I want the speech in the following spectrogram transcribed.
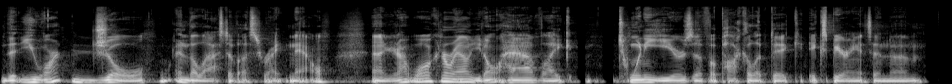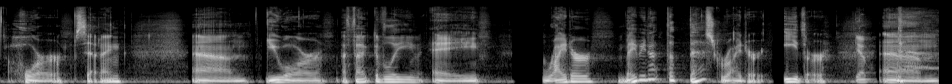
That you aren't Joel in The Last of Us right now. Uh, you're not walking around. You don't have like 20 years of apocalyptic experience in a horror setting. Um, you are effectively a writer, maybe not the best writer either. Yep. Um,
